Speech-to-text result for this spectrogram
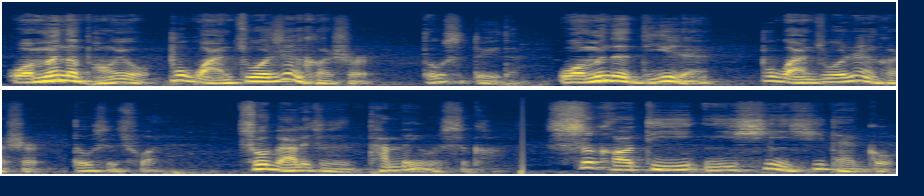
我们的朋友不管做任何事儿都是对的，我们的敌人不管做任何事儿都是错的。说白了就是他没有思考，思考第一，你信息太够。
